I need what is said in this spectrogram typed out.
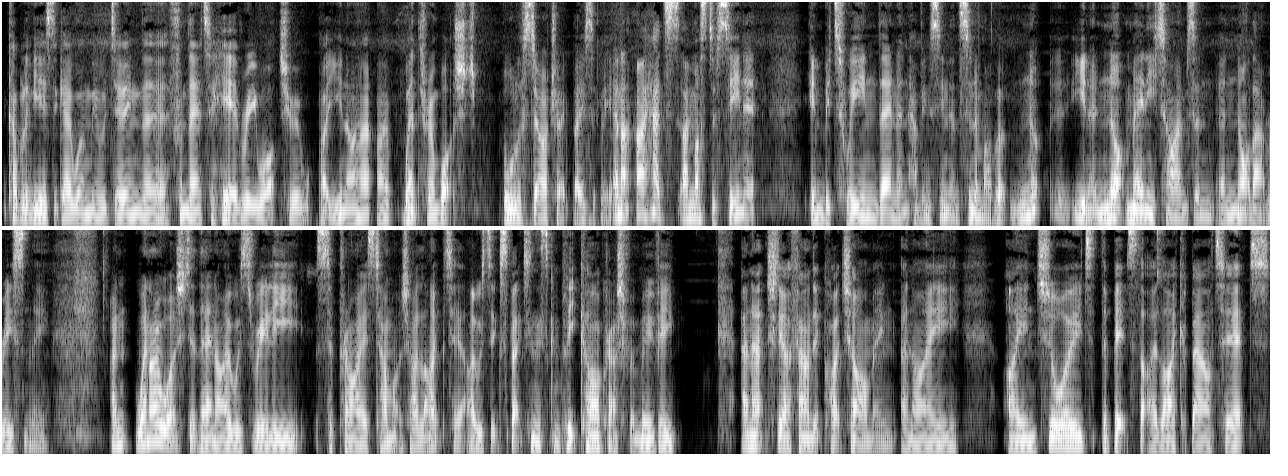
a couple of years ago when we were doing the From There to Here rewatch. You uh, You know, I, I went through and watched all of Star Trek basically. And I, I had, I must have seen it in between then and having seen it at the cinema, but not, you know, not many times and, and not that recently. And when I watched it then, I was really surprised how much I liked it. I was expecting this complete car crash of a movie. And actually I found it quite charming and I, I enjoyed the bits that I like about it.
